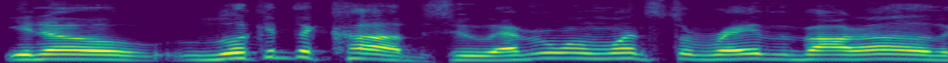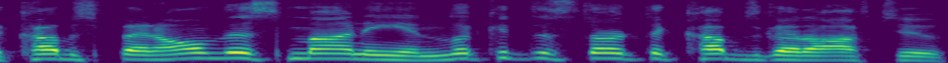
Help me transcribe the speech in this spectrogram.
You know, look at the Cubs, who everyone wants to rave about. Oh, the Cubs spent all this money, and look at the start the Cubs got off to.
